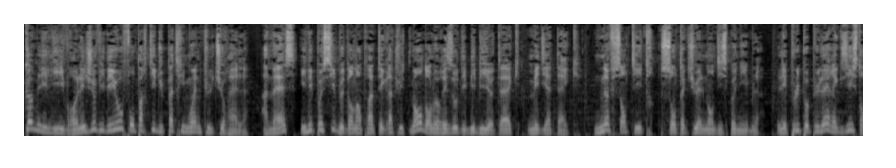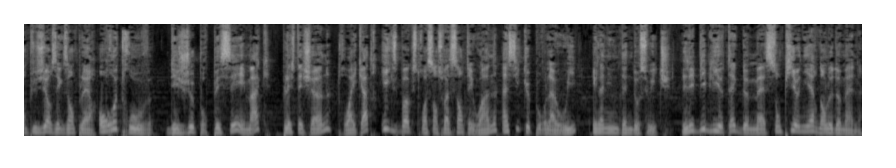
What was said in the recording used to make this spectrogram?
Comme les livres, les jeux vidéo font partie du patrimoine culturel. À Metz, il est possible d'en emprunter gratuitement dans le réseau des bibliothèques médiathèques. 900 titres sont actuellement disponibles. Les plus populaires existent en plusieurs exemplaires. On retrouve des jeux pour PC et Mac, PlayStation 3 et 4, Xbox 360 et One, ainsi que pour la Wii et la Nintendo Switch. Les bibliothèques de Metz sont pionnières dans le domaine.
